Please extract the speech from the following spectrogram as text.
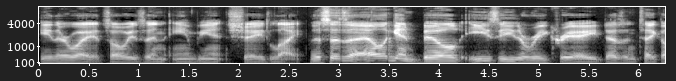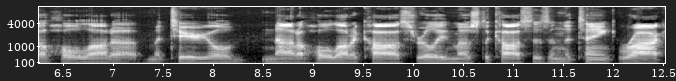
Either way, it's always an ambient shade light. This is an elegant build, easy to recreate, doesn't take a whole lot of material, not a whole lot of cost. Really, most of the cost is in the tank. Rock,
